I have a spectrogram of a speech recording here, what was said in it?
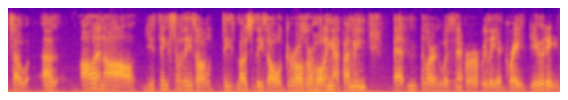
so, uh, all in all, you think some of these old, these most of these old girls are holding up? I mean, Bette Midler, who was never really a great beauty,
